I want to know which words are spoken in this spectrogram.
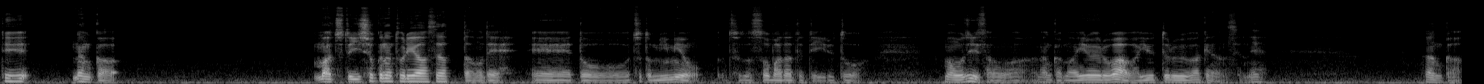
でなんかまあちょっと異色な取り合わせだったのでえっ、ー、とちょっと耳をちょっとそば立てているとまあおじいさんはなんかまあいろいろわーわー言うとるわけなんですよね。なんか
